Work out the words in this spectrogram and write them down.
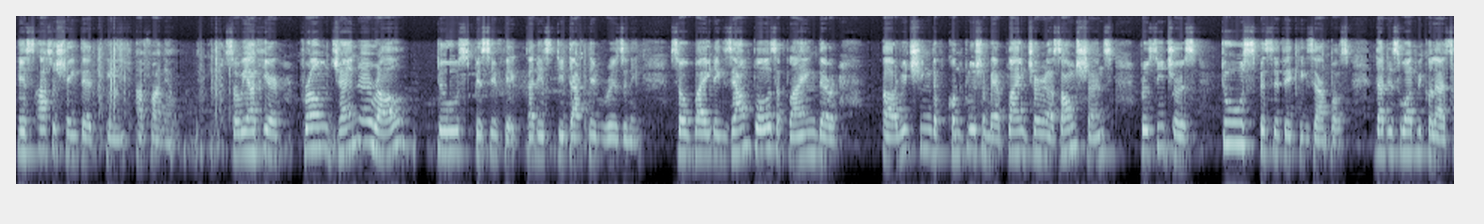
is associated in a funnel. So we have here from general to specific, that is deductive reasoning. So by the examples applying their uh, reaching the conclusion by applying general assumptions, procedures, two specific examples. That is what we call as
